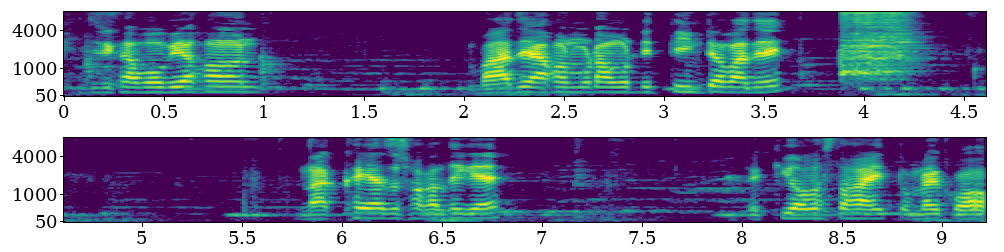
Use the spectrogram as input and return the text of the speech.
খিচড়ি খাব এখন। বাজে এখন, মোটামুটি তিনটা বাজে। নাক খাই আছে সকাল থেকে। কি অবস্থা হয়, তোমরাই কহ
